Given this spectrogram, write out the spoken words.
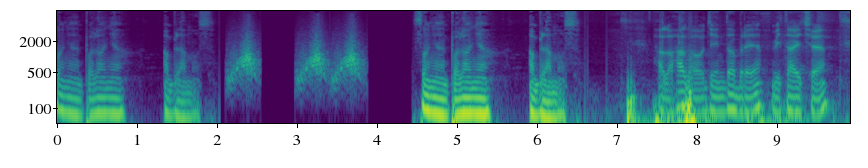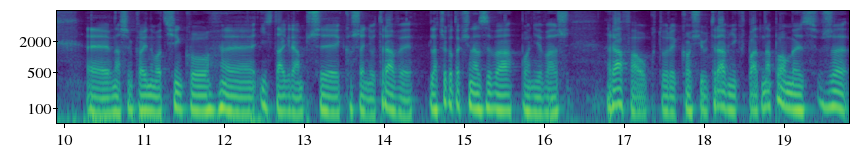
Sonia Polonia, hablamos. Sonia Polonia, hablamos. Halo, halo, dzień dobry, witajcie e, w naszym kolejnym odcinku e, Instagram przy koszeniu trawy. Dlaczego tak się nazywa? Ponieważ Rafał, który kosił trawnik, wpadł na pomysł, że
